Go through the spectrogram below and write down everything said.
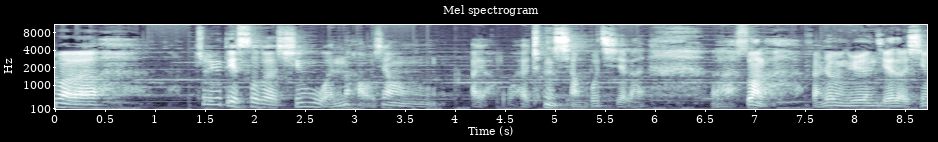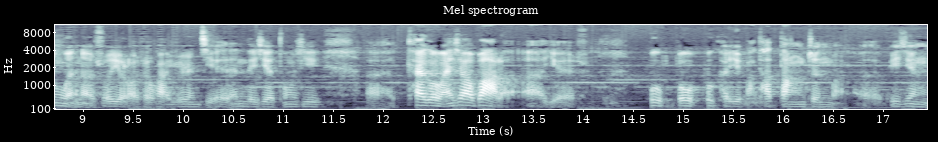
那么，至于第四个新闻，好像，哎呀，我还真想不起来。啊，算了，反正愚人节的新闻呢，说句老实话，愚人节那些东西，呃，开个玩笑罢了啊，也不不不可以把它当真嘛。呃，毕竟，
